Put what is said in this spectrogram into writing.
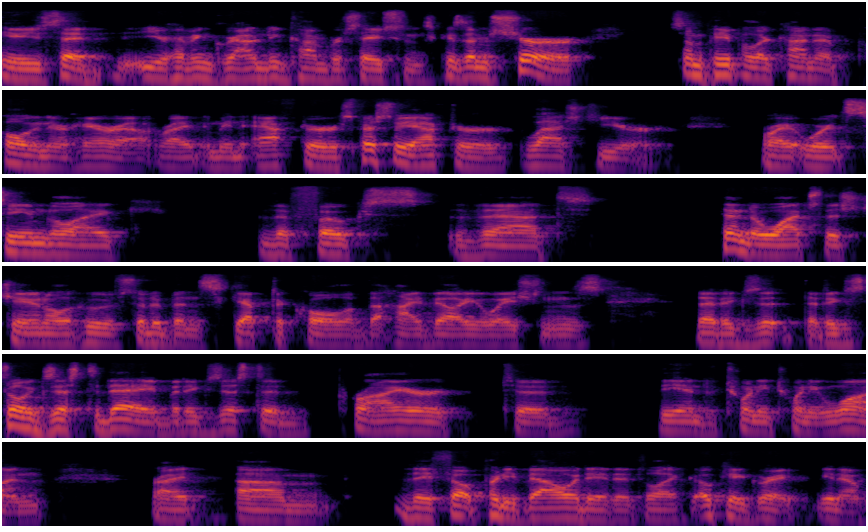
you, know, you said you're having grounding conversations because I'm sure some people are kind of pulling their hair out, right? I mean, after, especially after last year, right, where it seemed like the folks that tend to watch this channel who have sort of been skeptical of the high valuations that exist that still exist today, but existed prior to the end of 2021, right? Um, they felt pretty validated like okay great you know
